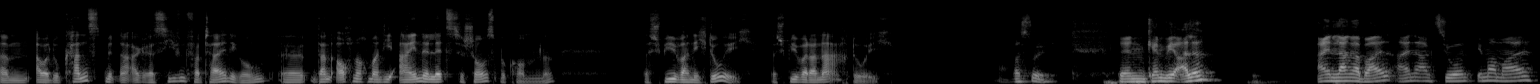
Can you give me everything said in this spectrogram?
Ähm, aber du kannst mit einer aggressiven Verteidigung äh, dann auch nochmal die eine letzte Chance bekommen, ne? Das Spiel war nicht durch. Das Spiel war danach durch. Was durch. Denn kennen wir alle. Ein langer Ball, eine Aktion, immer mal.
